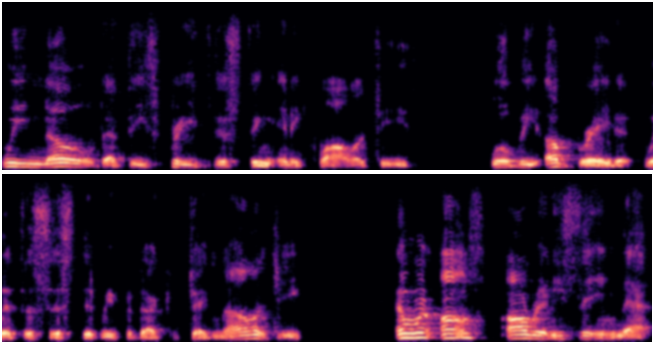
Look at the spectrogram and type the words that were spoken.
we know that these pre-existing inequalities will be upgraded with assisted reproductive technology. And we're also already seeing that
